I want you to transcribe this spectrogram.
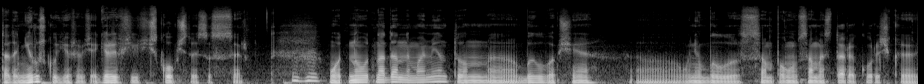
тогда не русского географического, а географического общества СССР. Угу. Вот, но вот на данный момент он э, был вообще, у него был, сам, по-моему, самая старая корочка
